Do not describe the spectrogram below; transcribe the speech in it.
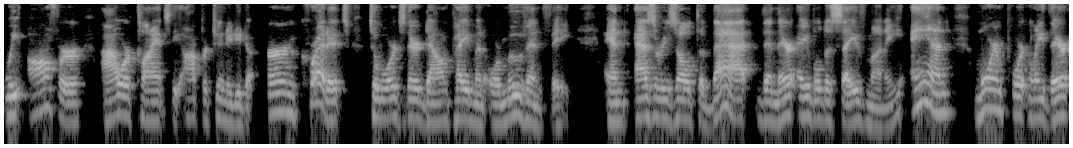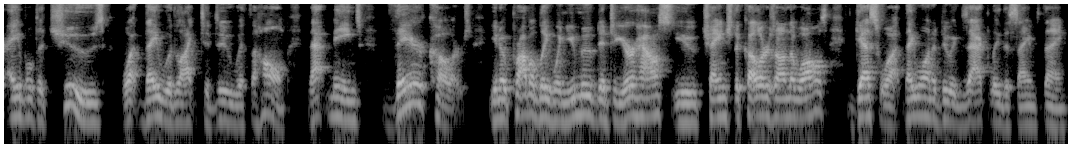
we offer our clients the opportunity to earn credits towards their down payment or move-in fee. And as a result of that, then they're able to save money. And more importantly, they're able to choose what they would like to do with the home. That means their colors. You know, probably when you moved into your house, you changed the colors on the walls. Guess what? They want to do exactly the same thing.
